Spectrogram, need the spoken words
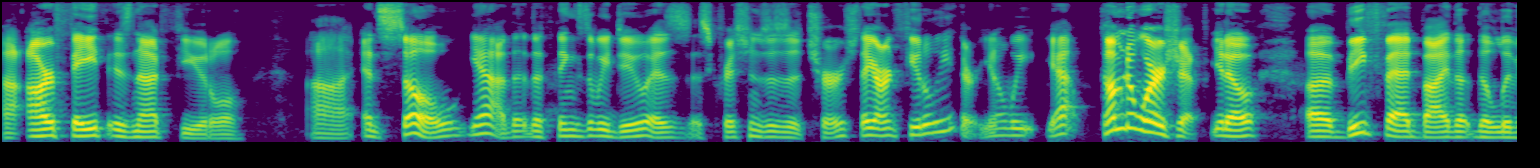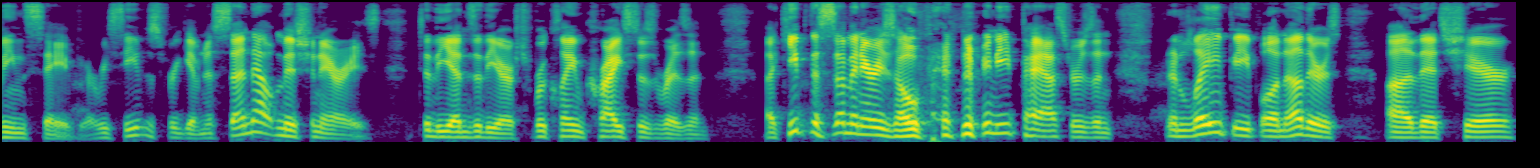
Uh, our faith is not futile. Uh, and so, yeah, the, the things that we do as as Christians as a church, they aren't futile either. You know, we yeah, come to worship. You know, uh, be fed by the the living Savior, receive His forgiveness, send out missionaries to the ends of the earth to proclaim Christ is risen. Uh, keep the seminaries open. we need pastors and and lay people and others uh, that share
